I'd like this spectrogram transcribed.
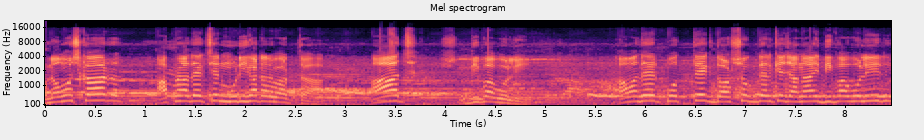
নমস্কার, আপনারা দেখছেন মুড়িঘাটার বার্তা। আজ দীপাবলি। আমাদের প্রত্যেক দর্শকদেরকে জানাই দীপাবলির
